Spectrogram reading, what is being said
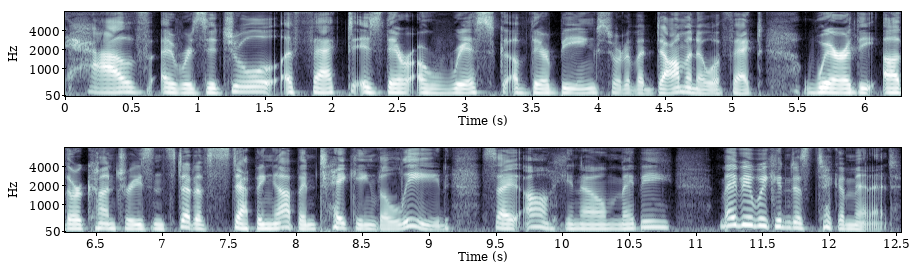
have a residual effect? Is there a risk of there being sort of a domino effect where the other countries, instead of stepping up and taking the lead, say, oh, you know, maybe maybe we can just take a minute,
